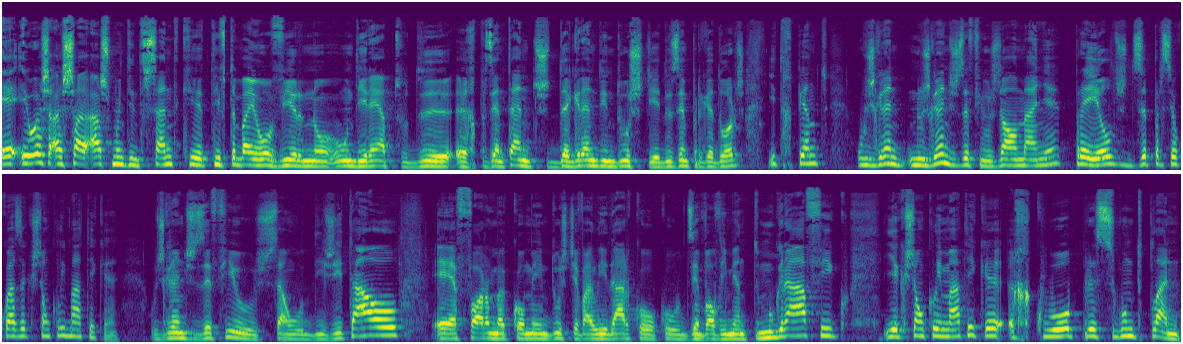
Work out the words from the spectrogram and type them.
É, eu acho, acho, acho, muito interessante que tive também a ouvir no, um direto de representantes da grande indústria e dos empregadores e, de repente, grandes, nos grandes desafios da Alemanha, para eles desapareceu quase a questão climática. Os grandes desafios são o digital, é a forma como a indústria vai lidar com, com o desenvolvimento demográfico e a questão climática recuou para segundo plano.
